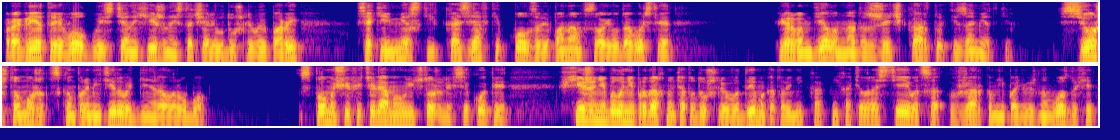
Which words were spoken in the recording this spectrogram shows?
Прогретые волглые стены хижины источали удушливые пары, всякие мерзкие козявки ползали по нам в свое удовольствие. Первым делом надо сжечь карту и заметки. Все, что может скомпрометировать генерала Рубо. С помощью фитиля мы уничтожили все копии. В хижине было не продохнуть от удушливого дыма, который никак не хотел рассеиваться в жарком неподвижном воздухе,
